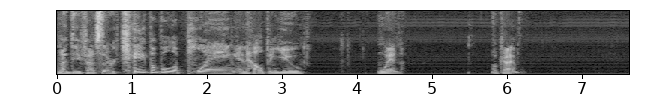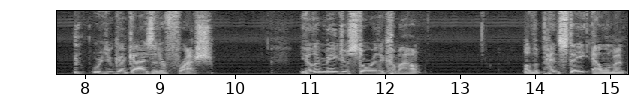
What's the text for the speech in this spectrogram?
on defense that are capable of playing and helping you win. Okay? Where you got guys that are fresh. The other major story that come out of the Penn State element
